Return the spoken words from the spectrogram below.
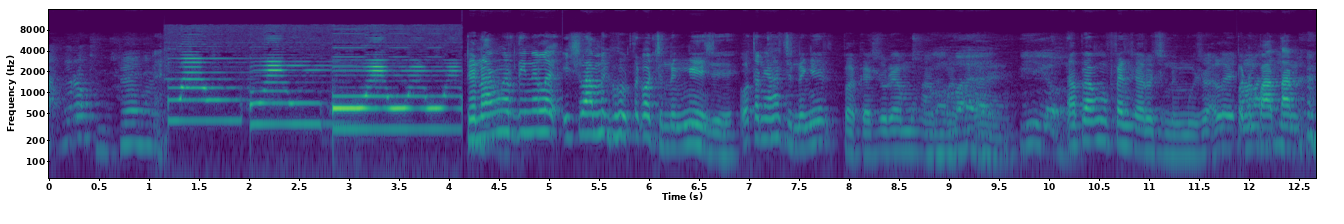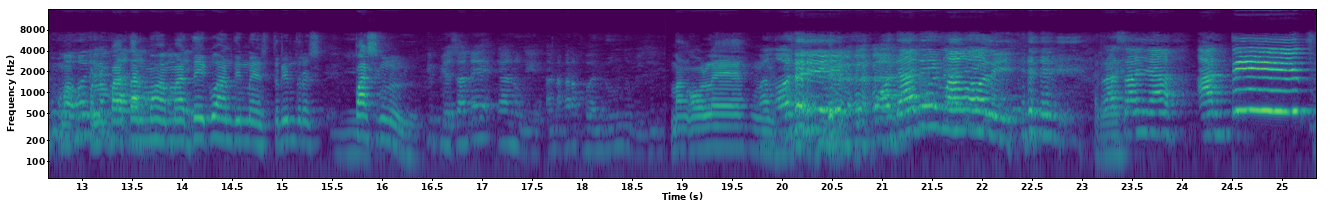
tak kira Buddha ngono. Dan aku ngerti nih lek Islam iku teko jenenge sih. Oh ternyata jenenge Bagas Surya Muhammad. Iya. Tapi aku fans karo jenengmu soalnya penempatan Muhammad. mo- penempatan Muhammad iku anti mainstream terus pas ngono lho. Ki biasane anu ki anak-anak Bandung tuh biasanya Mang Oleh. Mang ngono. Oli, Oda nih Mang Oli. Rasanya antip.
